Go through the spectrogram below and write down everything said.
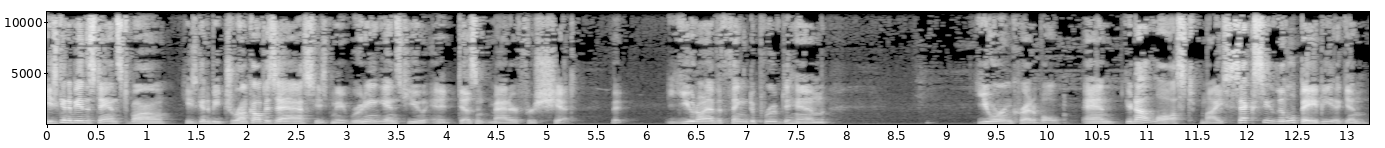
He's going to be in the stands tomorrow. He's going to be drunk off his ass. He's going to be rooting against you, and it doesn't matter for shit. That you don't have a thing to prove to him. You are incredible, and you're not lost. My sexy little baby, again,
